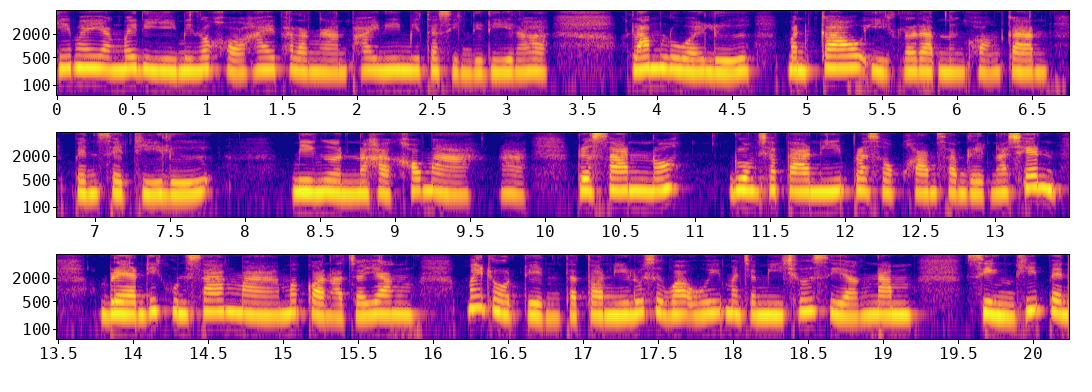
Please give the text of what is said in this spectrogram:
ที่ไม่ยังไม่ดี มินก็ขอให้พลังงานไพ่นี้มีแต่สิ่งดีๆนะคะร่ำรวยหรือมันก้าวอีกระดับหนึ่งของการเป็นเศรษฐีหรือมีเงินนะคะเข้ามานะคะเดอะซันเนาะดวงชะตานี้ประสบความสำเร็จนะ เช่น แบรนด์ที่คุณสร้างมาเมื่อก่อนอาจจะยังไม่โดดเด่น แต่ตอนนี้รู้สึกว่าอุ้ยมันจะมีชื่อเสียงนำสิ่งที่เป็น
